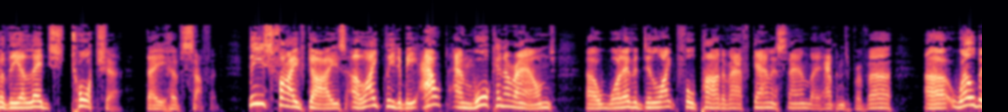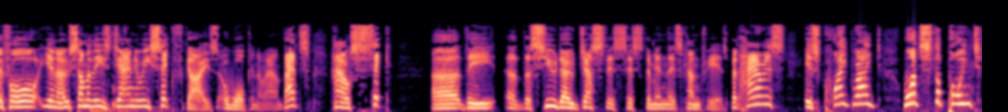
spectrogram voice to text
for the alleged torture they have suffered. these five guys are likely to be out and walking around uh, whatever delightful part of Afghanistan they happen to prefer, uh, well before, you know, some of these January 6th guys are walking around. That's how sick uh, the uh, the pseudo justice system in this country is. But Harris is quite right. What's the point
